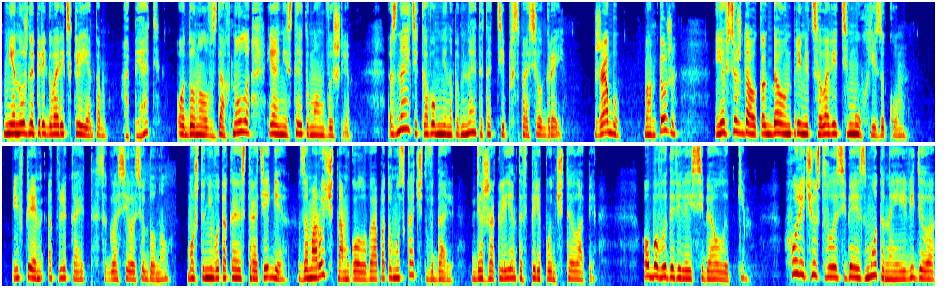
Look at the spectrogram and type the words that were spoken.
«Мне нужно переговорить с клиентом». «Опять?» О'Доннелл вздохнула, и они с Тейтумом вышли. «Знаете, кого мне напоминает этот тип?» — спросил Грей. «Жабу? Вам тоже?» Я все ждал, когда он примется ловить мух языком. И впрямь отвлекает, согласилась О'Доннелл. Может, у него такая стратегия? Заморочит нам головы, а потом ускачет вдаль, держа клиента в перепончатой лапе. Оба выдавили из себя улыбки. Холли чувствовала себя измотанной и видела,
